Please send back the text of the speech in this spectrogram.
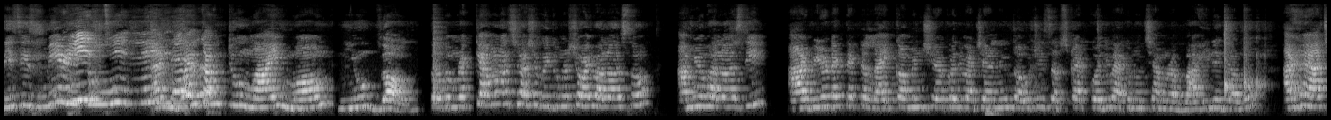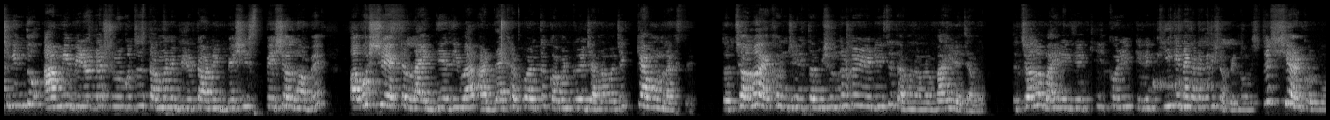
This is me Ritu and welcome to my mom new vlog. তো তোমরা কেমন আছো? আশা করি তোমরা সবাই ভালো আছো। আমিও ভালো আছি। আর ভিডিওটাতে একটা লাইক কমেন্ট শেয়ার করে দিবে। আর চ্যানেল কিন্তু অবশ্যই সাবস্ক্রাইব করে দিবে। এখন হচ্ছে আমরা বাইরে যাব। আর হ্যাঁ আজকে কিন্তু আমি ভিডিওটা শুরু করতেছি তার মানে ভিডিওটা অনেক বেশি স্পেশাল হবে। অবশ্যই একটা লাইক দিয়ে দিবা। আর দেখার পরে তো কমেন্ট করে জানাবা যে কেমন লাগছে। তো চলো, এখন যেহেতু আমি সুন্দর করে রেডি হয়েছি তখন আমরা বাইরে যাব। তো চলো বাইরে গিয়ে কি করি, কিনে কি কেনাকাটা করি সব তোমার শেয়ার করব।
